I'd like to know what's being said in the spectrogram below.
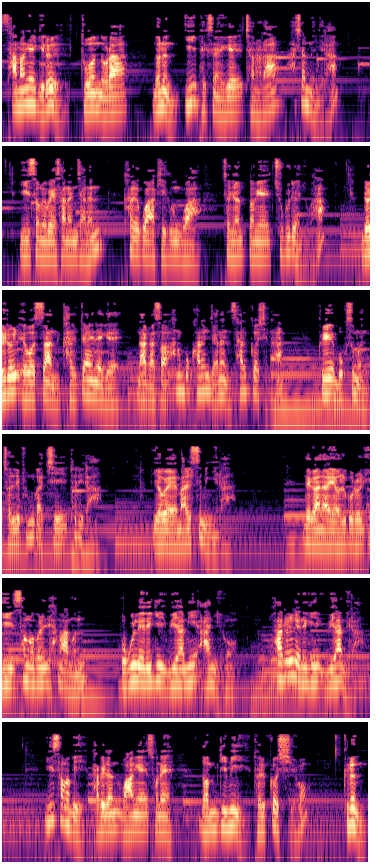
사망의 길을 두었노라. 너는 이 백성에게 전하라 하셨느니라. 이 성읍에 사는 자는 칼과 기근과 전염병에 죽으려니와 너희를 애워싼 갈대인에게 나가서 항복하는 자는 살 것이나 그의 목숨은 전리품같이 되리라. 여호와의 말씀이니라. 내가 나의 얼굴을 이 성읍을 향함은 복을 내리기 위함이 아니요 화를 내리기 위함이라. 이 성읍이 바벨론 왕의 손에 넘김이 될 것이요 그는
